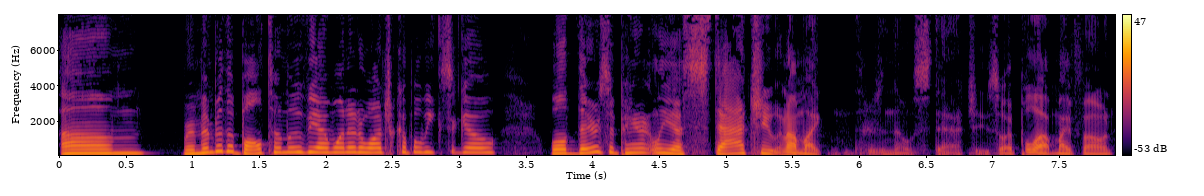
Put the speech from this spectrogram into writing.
"Um, remember the Balto movie I wanted to watch a couple weeks ago? Well, there's apparently a statue." And I'm like, "There's no statue." So I pull out my phone.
